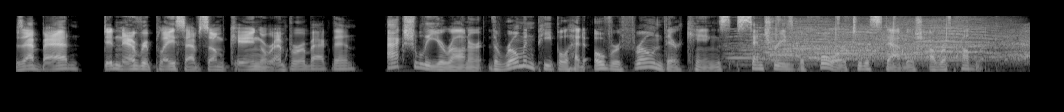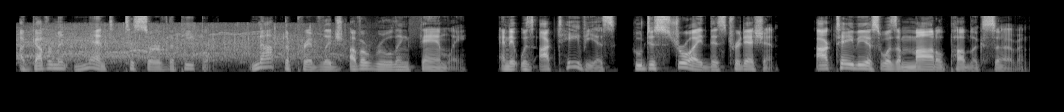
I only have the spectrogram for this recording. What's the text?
Is that bad? Didn't every place have some king or emperor back then? Actually, Your Honor, the Roman people had overthrown their kings centuries before to establish a republic, a government meant to serve the people, not the privilege of a ruling family. And it was Octavius who destroyed this tradition. Octavius was a model public servant.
